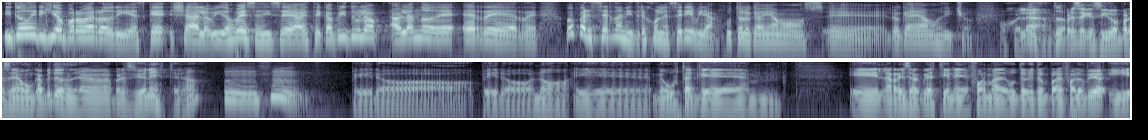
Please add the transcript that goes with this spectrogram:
Y todo dirigido por Robert Rodríguez, que ya lo vi dos veces, dice a este capítulo, hablando de RR. ¿Va a aparecer Dani Trejo en la serie? Mira, justo lo que habíamos, eh, lo que habíamos dicho. Ojalá. Esto- Me parece que si iba a aparecer en algún capítulo tendría que haber aparecido en este, ¿no? Pero. Pero no. Eh, me gusta que. mm, eh, la Razor Crest tiene forma de útero y trompa de falopio y.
